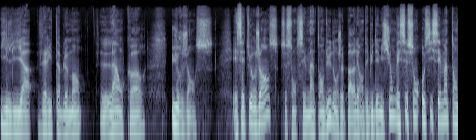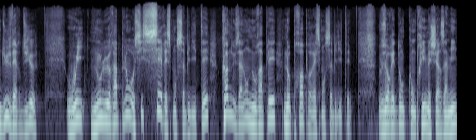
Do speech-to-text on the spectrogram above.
il y a véritablement, là encore, urgence. Et cette urgence, ce sont ces mains tendues dont je parlais en début d'émission, mais ce sont aussi ces mains tendues vers Dieu. Oui, nous lui rappelons aussi ses responsabilités, comme nous allons nous rappeler nos propres responsabilités. Vous aurez donc compris, mes chers amis,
